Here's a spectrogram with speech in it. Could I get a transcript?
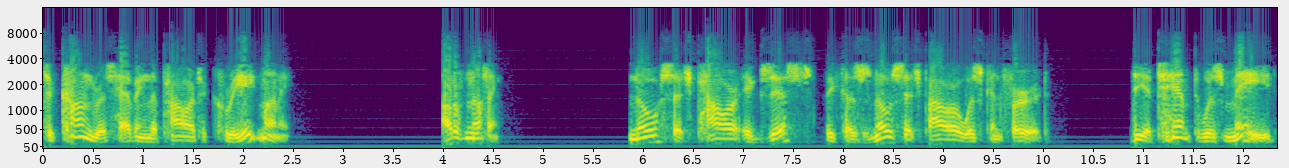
to Congress having the power to create money out of nothing no such power exists because no such power was conferred. The attempt was made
